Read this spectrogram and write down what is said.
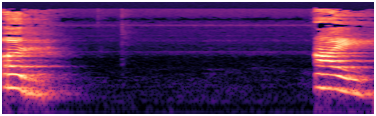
ar, I,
